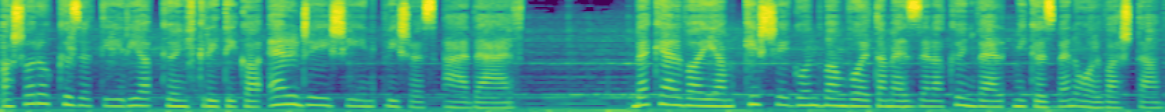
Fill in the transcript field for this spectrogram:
A sorok között írja, könyvkritika, L.J. Sheen, Vicious, Ádáv. Be kell valljam, kissé gondban voltam ezzel a könyvvel, miközben olvastam.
